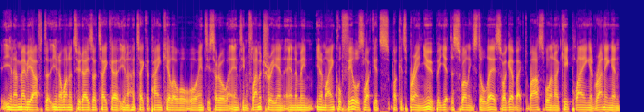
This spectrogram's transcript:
You know, maybe after you know one or two days I take a you know I take a painkiller or, or antisteroidal, anti-inflammatory, and and I mean you know my ankle feels like it's like it's brand new, but yet the swelling's still there. So I go back to basketball and I keep playing and running, and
